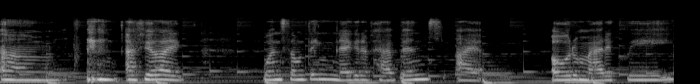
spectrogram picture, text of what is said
Um I feel like when something negative happens, I automatically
